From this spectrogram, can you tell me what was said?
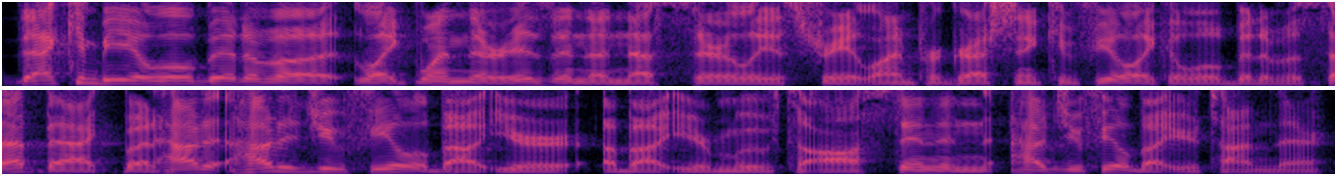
that can be a little bit of a like when there isn't a necessarily a straight line progression it can feel like a little bit of a setback but how did how did you feel about your about your move to Austin and how did you feel about your time there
